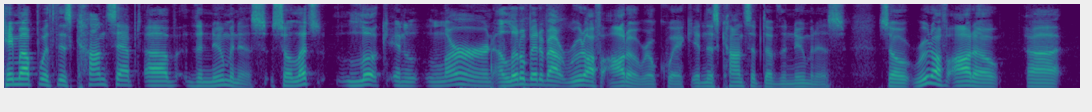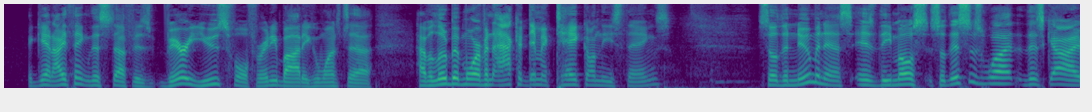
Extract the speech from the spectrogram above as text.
came up with this concept of the numinous. So let's look and learn a little bit about Rudolf Otto real quick in this concept of the numinous. So Rudolf Otto. Uh, again, I think this stuff is very useful for anybody who wants to have a little bit more of an academic take on these things. So the numinous is the most. So this is what this guy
